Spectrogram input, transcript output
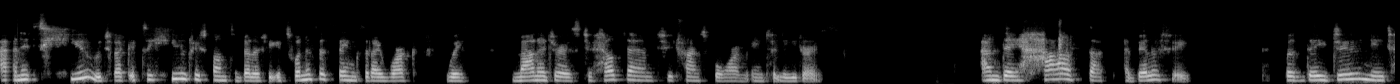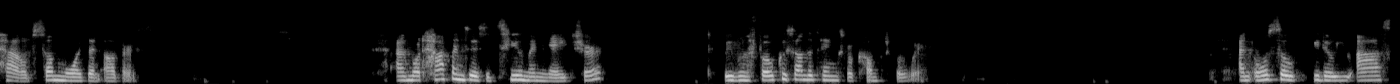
And it's huge. Like, it's a huge responsibility. It's one of the things that I work with managers to help them to transform into leaders. And they have that ability, but they do need help, some more than others. And what happens is it's human nature. We will focus on the things we're comfortable with. And also, you know, you ask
